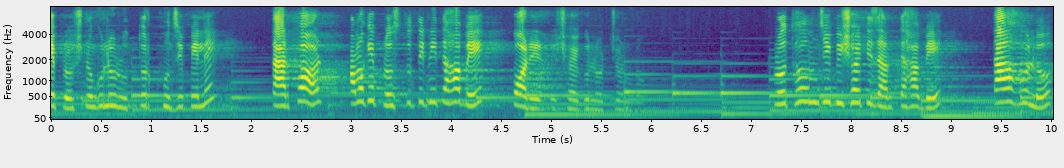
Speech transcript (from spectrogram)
এ প্রশ্নগুলোর উত্তর খুঁজে পেলে তারপর আমাকে প্রস্তুতি নিতে হবে পরের বিষয়গুলোর জন্য। প্রথম যে বিষয়টি জানতে হবে, তা হলো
